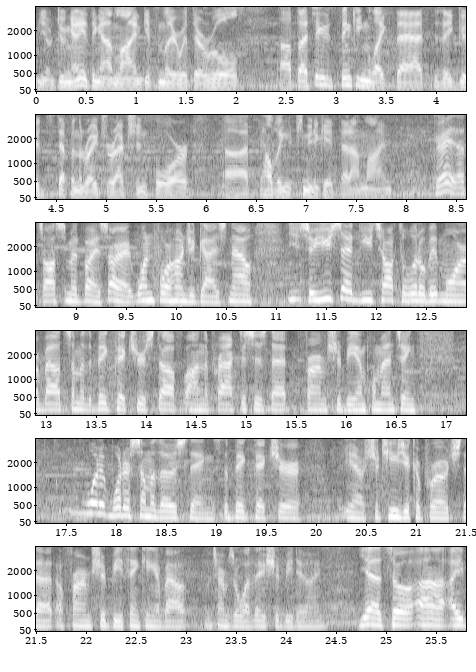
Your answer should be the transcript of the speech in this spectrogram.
you know doing anything online, get familiar with their rules. Uh, but I think thinking like that is a good step in the right direction for uh, helping communicate that online. Great, that's awesome advice. All right, one four hundred guys. Now, you, so you said you talked a little bit more about some of the big picture stuff on the practices that firms should be implementing. What what are some of those things? The big picture, you know, strategic approach that a firm should be thinking about in terms of what they should be doing. Yeah, so uh, I,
